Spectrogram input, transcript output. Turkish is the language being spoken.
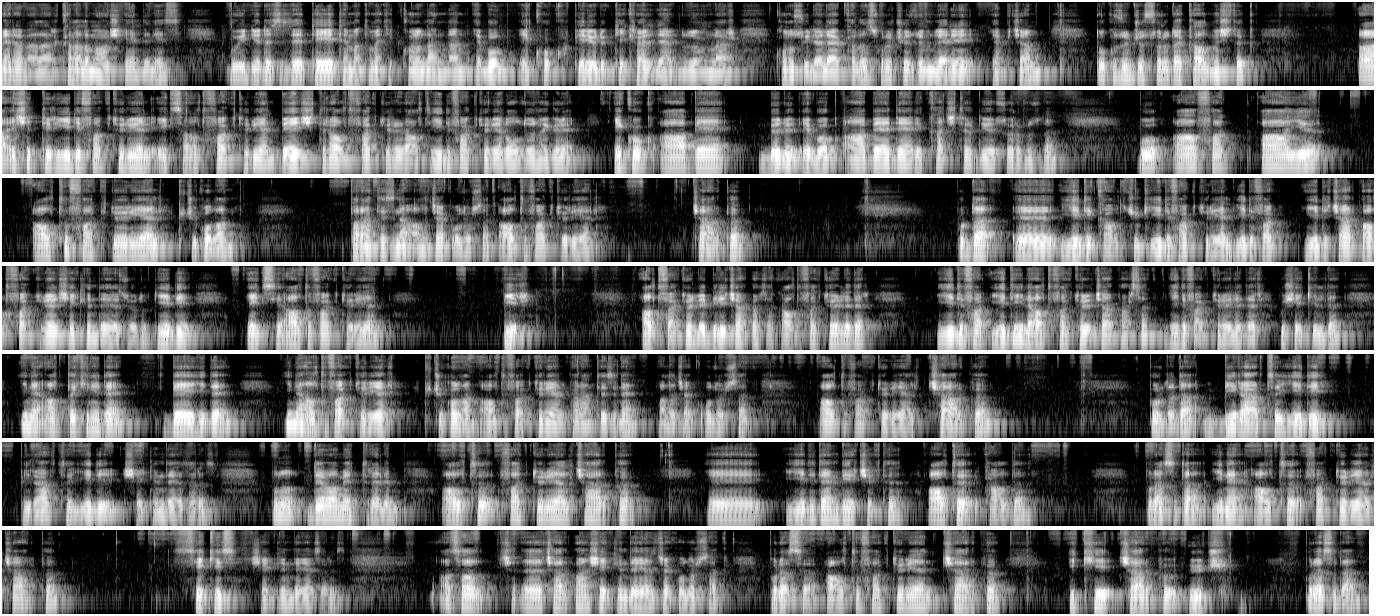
Merhabalar, kanalıma hoş geldiniz. Bu videoda size TYT matematik konularından EBOB, EKOK, periyodik tekrar eder durumlar konusuyla alakalı soru çözümleri yapacağım. 9. soruda kalmıştık. A eşittir 7 faktöriyel eksi 6 faktöriyel, B eşittir 6 faktöriyel 6 7 faktöriyel olduğuna göre EKOK AB bölü EBOB AB değeri kaçtır diyor sorumuzda. Bu A fak A'yı 6 faktöriyel küçük olan parantezine alacak olursak 6 faktöriyel çarpı burada e, 7 kaldı. Çünkü 7 faktöriyel 7, fak, 7 çarpı 6 faktöriyel şeklinde yazıyorduk. 7 eksi 6 faktöriyel 1. 6 faktöriyel 1'i çarparsak 6 faktöriyel eder. 7, fa 7 ile 6 faktöriyel çarparsak 7 faktöriyel eder. Bu şekilde. Yine alttakini de B'yi de yine 6 faktöriyel küçük olan 6 faktöriyel parantezine alacak olursak 6 faktöriyel çarpı burada da 1 artı 7 1 artı 7 şeklinde yazarız. Bunu devam ettirelim. 6 faktöriyel çarpı e, 7'den 1 çıktı. 6 kaldı. Burası da yine 6 faktöriyel çarpı 8 şeklinde yazarız. Asal e, çarpan şeklinde yazacak olursak burası 6 faktöriyel çarpı 2 çarpı 3. Burası da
